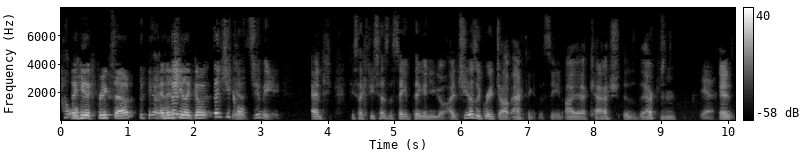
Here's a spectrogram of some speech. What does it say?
How like, he like freaks out. Yeah, and then she like goes. then she yeah. calls Jimmy, and he's like, she says the same thing, and you go, I, she does a great job acting in the scene. Aya Cash is the actress, Mhm. Yeah. and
